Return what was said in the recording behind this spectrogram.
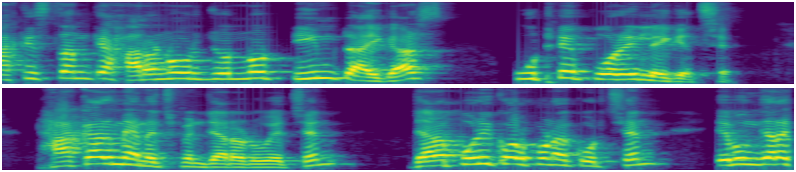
পাকিস্তানকে হারানোর জন্য টিম টাইগার্স উঠে পড়েই লেগেছে। ঢাকার ম্যানেজমেন্ট যারা রয়েছেন, যারা পরিকল্পনা করছেন এবং যারা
